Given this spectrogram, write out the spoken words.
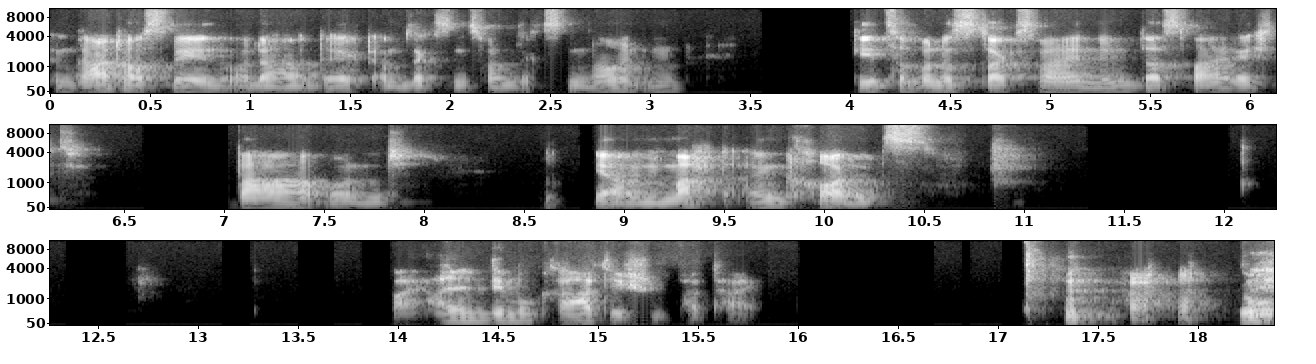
im Rathaus wählen oder direkt am 26.09 geht zur Bundestagswahl, nimmt das Wahlrecht wahr und ja, macht ein Kreuz. Bei allen demokratischen Parteien. so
